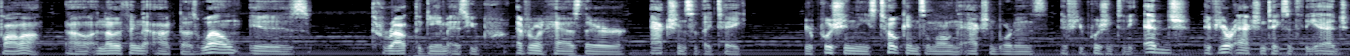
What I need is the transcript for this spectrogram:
voila. Uh, another thing that Ankh does well is throughout the game, as you everyone has their actions that they take, you're pushing these tokens along the action board, and if you push it to the edge, if your action takes it to the edge,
